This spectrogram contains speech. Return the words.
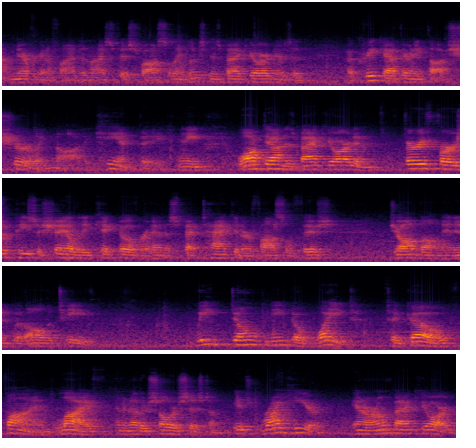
"I'm never going to find a nice fish fossil." And he looks in his backyard, and there's a, a creek out there, and he thought, "Surely not. It can't be." And he walked out in his backyard, and very first piece of shale that he kicked over had a spectacular fossil fish jawbone in it with all the teeth. We don't need to wait to go find life in another solar system. It's right here in our own backyard.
